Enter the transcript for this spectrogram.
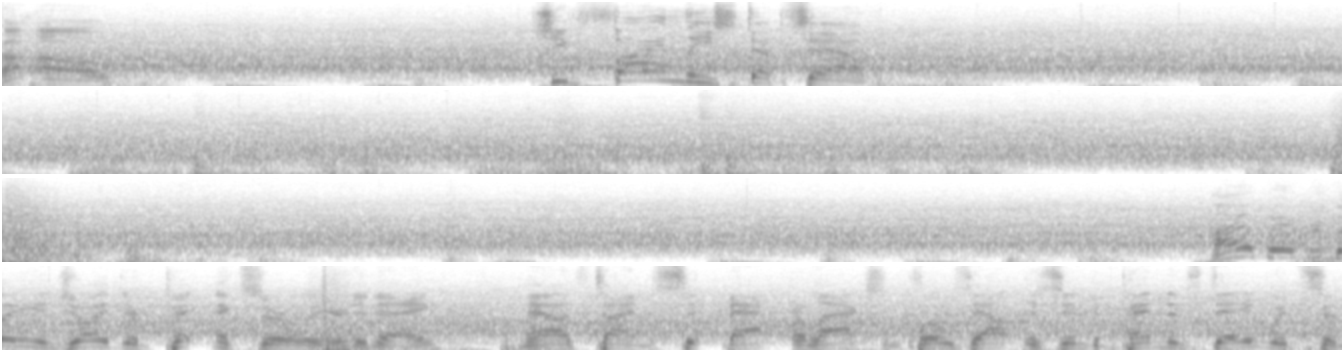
Uh-oh. She finally steps out. I hope everybody enjoyed their picnics earlier today. Now it's time to sit back, relax, and close out this Independence Day with some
